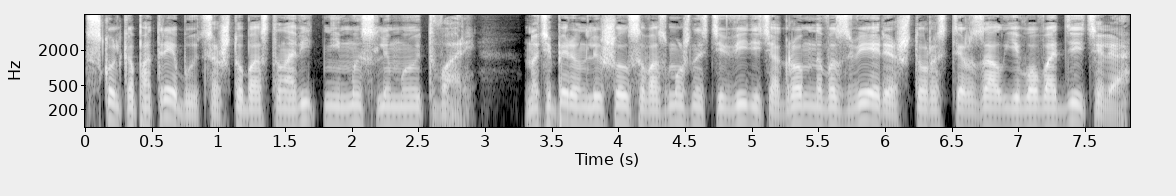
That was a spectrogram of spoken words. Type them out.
сколько потребуется, чтобы остановить немыслимую тварь. Но теперь он лишился возможности видеть огромного зверя, что растерзал его водителя.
